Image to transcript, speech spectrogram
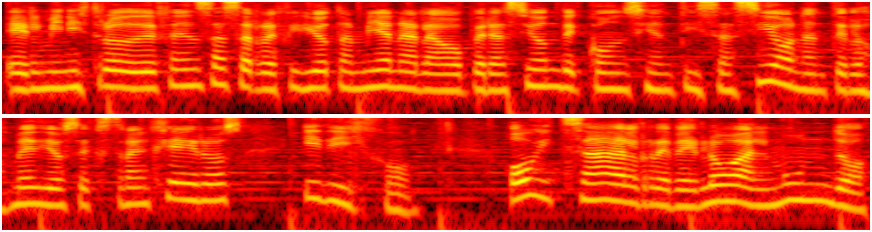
El ministro de Defensa se refirió también a la operación de concientización ante los medios extranjeros y dijo, Hoy Tzal reveló al mundo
